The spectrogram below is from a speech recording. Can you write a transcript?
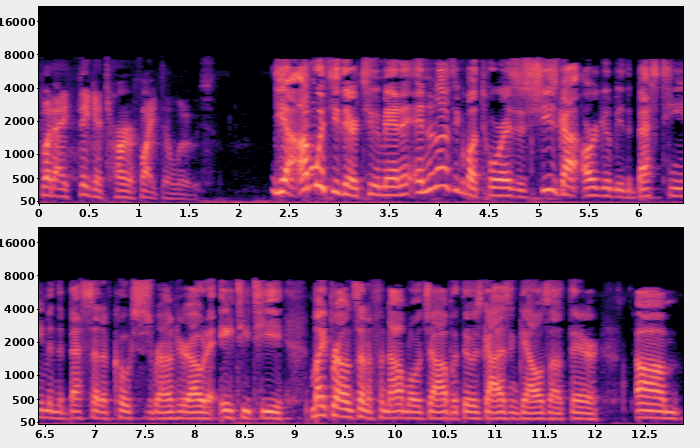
But I think it's her fight to lose. Yeah, I'm with you there too, man. And another thing about Torres is she's got arguably the best team and the best set of coaches around her out at ATT. Mike Brown's done a phenomenal job with those guys and gals out there. Um,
